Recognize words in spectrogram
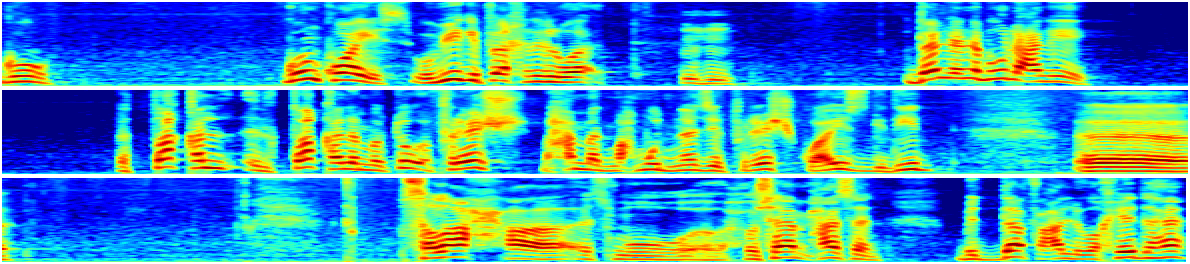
جون. جون كويس وبيجي في آخر الوقت. مهم. ده اللي أنا بقول عليه. الطاقة الطاقة لما بتبقى fresh محمد محمود نازل fresh كويس جديد. آه صلاح آه اسمه حسام حسن بالدفعه اللي واخدها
